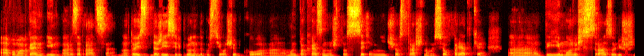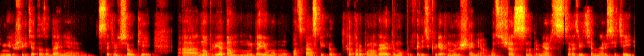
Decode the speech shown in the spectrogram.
помогаем им а, разобраться. Ну, то есть даже если ребенок допустил ошибку, а, мы показываем, что с этим ничего страшного, все в порядке. А, ты можешь сразу реш... не решить это задание, с этим все окей. Но при этом мы даем ему подсказки, которые помогают ему приходить к верному решению. Вот сейчас, например, с развитием нейросетей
